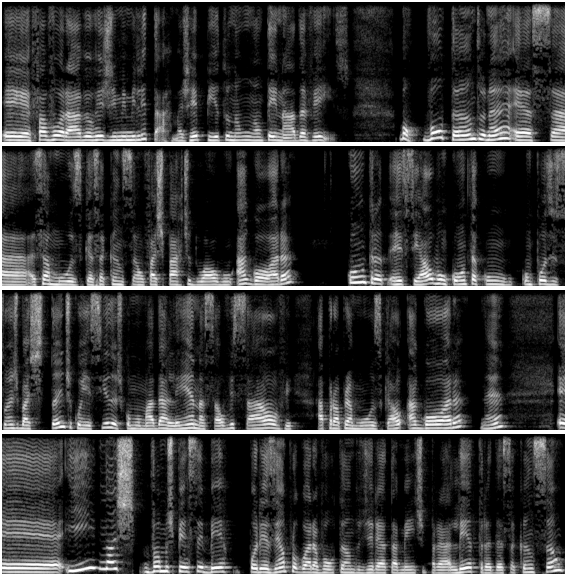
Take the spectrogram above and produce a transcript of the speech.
é, favorável ao regime militar. Mas, repito, não, não tem nada a ver isso. Bom, voltando, né? Essa, essa música, essa canção faz parte do álbum Agora. Contra esse álbum conta com composições bastante conhecidas como Madalena, Salve Salve, a própria música Agora, né? É, e nós vamos perceber, por exemplo, agora voltando diretamente para a letra dessa canção,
